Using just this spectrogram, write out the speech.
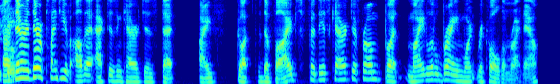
for uh, there are there are plenty of other actors and characters that i've got the vibes for this character from but my little brain won't recall them right now.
